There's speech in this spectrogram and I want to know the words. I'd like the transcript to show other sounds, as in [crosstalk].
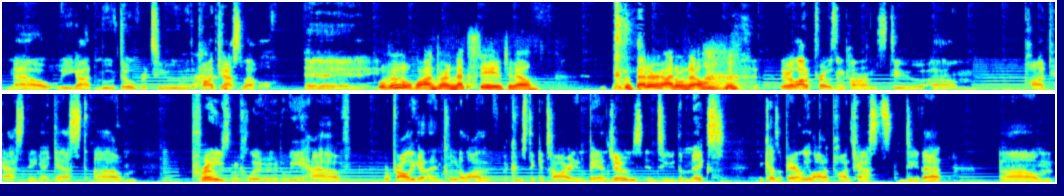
now we got moved over to the podcast level. Hey, Woohoo! We're on to our next stage, you know. Is it better? I don't know. [laughs] there are a lot of pros and cons to um, podcasting, I guess. Um, pros include we have, we're probably going to include a lot of acoustic guitar and banjos into the mix because apparently a lot of podcasts do that. Um,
